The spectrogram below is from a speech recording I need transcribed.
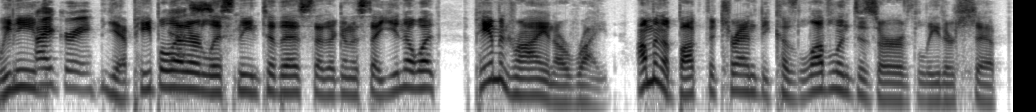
We need I agree. Yeah, people yes. that are listening to this that are going to say, you know what, Pam and Ryan are right. I'm going to buck the trend because Loveland deserves leadership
